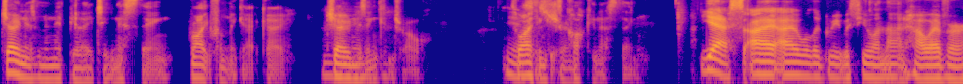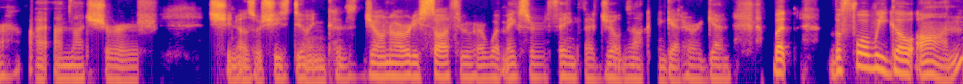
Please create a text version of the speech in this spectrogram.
Joan is manipulating this thing right from the get go. Joan is in control. so I think it's a true. cockiness thing. Yes, I, I will agree with you on that. However, I, I'm not sure if she knows what she's doing because Joan already saw through her what makes her think that Joan's not going to get her again. But before we go on,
